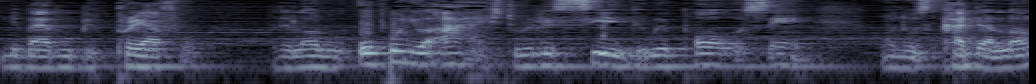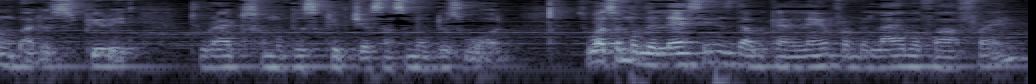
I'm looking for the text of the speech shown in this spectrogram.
in the Bible, be prayerful. The Lord will open your eyes to really see the way Paul was saying when he was carried along by the Spirit to write some of those scriptures and some of those words. So, what are some of the lessons that we can learn from the life of our friend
